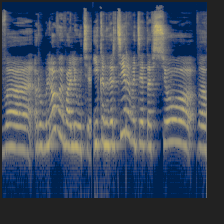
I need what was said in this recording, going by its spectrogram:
в рублевой валюте и конвертировать это все в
